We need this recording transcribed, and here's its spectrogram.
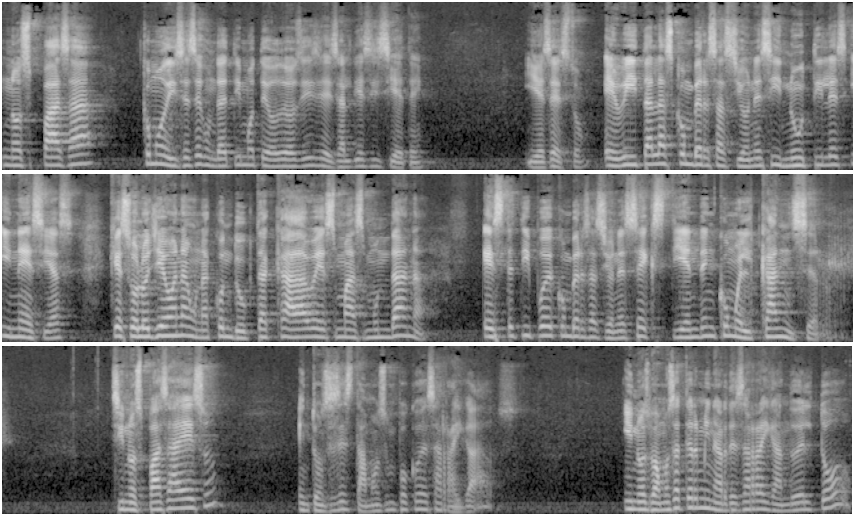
nos pasa, como dice 2 de Timoteo 2, 16 al 17, y es esto, evita las conversaciones inútiles y necias que solo llevan a una conducta cada vez más mundana. Este tipo de conversaciones se extienden como el cáncer. Si nos pasa eso, entonces estamos un poco desarraigados. Y nos vamos a terminar desarraigando del todo.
